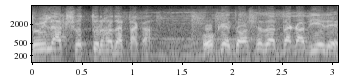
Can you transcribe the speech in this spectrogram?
দুই লাখ সত্তর হাজার টাকা। ওকে দশ হাজার টাকা দিয়ে দে।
